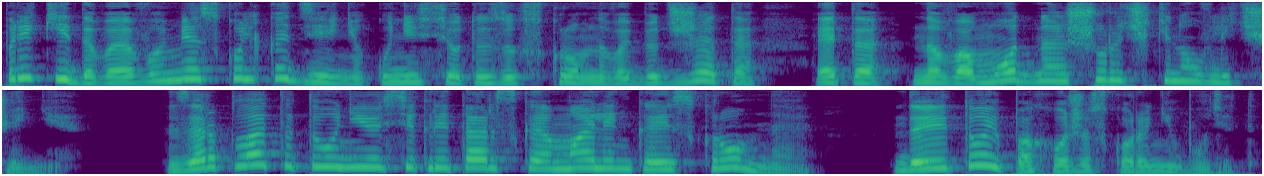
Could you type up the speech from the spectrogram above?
прикидывая в уме, сколько денег унесет из их скромного бюджета это новомодное Шурочкино увлечение. Зарплата-то у нее секретарская маленькая и скромная, да и той, похоже, скоро не будет.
